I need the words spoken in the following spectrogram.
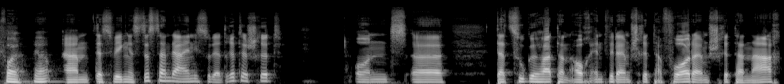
Voll, ja. Ähm, deswegen ist das dann der eigentlich so der dritte Schritt. Und äh, Dazu gehört dann auch entweder im Schritt davor oder im Schritt danach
